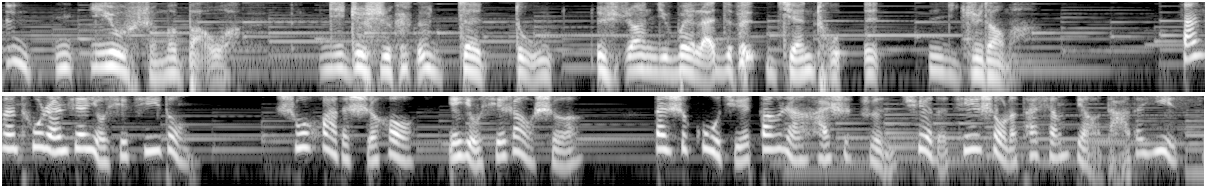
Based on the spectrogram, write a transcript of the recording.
你你有什么把握？”你这是在赌上你未来的前途，呃，你知道吗？凡凡突然间有些激动，说话的时候也有些绕舌，但是顾觉当然还是准确的接受了他想表达的意思。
